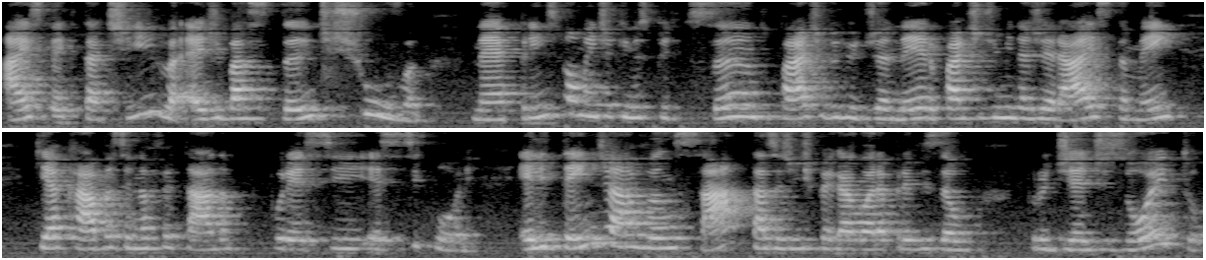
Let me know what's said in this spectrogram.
a expectativa é de bastante chuva, né? Principalmente aqui no Espírito Santo, parte do Rio de Janeiro, parte de Minas Gerais também, que acaba sendo afetada por esse, esse ciclone. Ele tende a avançar, tá? Se a gente pegar agora a previsão para o dia 18,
